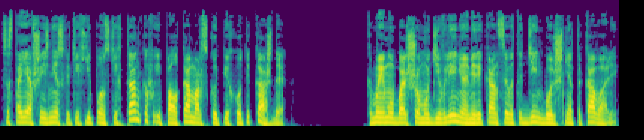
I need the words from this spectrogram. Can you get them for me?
состоявшие из нескольких японских танков и полка морской пехоты каждая. К моему большому удивлению, американцы в этот день больше не атаковали.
